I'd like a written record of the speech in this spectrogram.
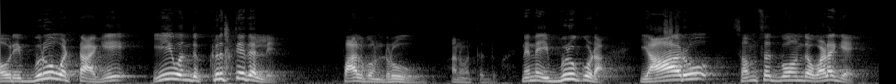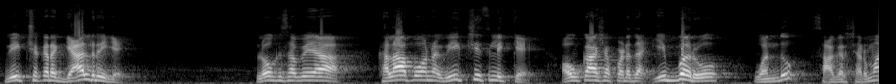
ಅವರಿಬ್ಬರೂ ಒಟ್ಟಾಗಿ ಈ ಒಂದು ಕೃತ್ಯದಲ್ಲಿ ಪಾಲ್ಗೊಂಡ್ರು ಅನ್ನುವಂಥದ್ದು. ನಿನ್ನೆ ಇಬ್ಬರೂ ಕೂಡ ಯಾರು ಸಂಸತ್ ಭವನದ ಒಳಗೆ, ವೀಕ್ಷಕರ ಗ್ಯಾಲರಿಗೆ ಲೋಕಸಭೆಯ ಕಲಾಪವನ್ನು ವೀಕ್ಷಿಸಲಿಕ್ಕೆ ಅವಕಾಶ ಪಡೆದ ಇಬ್ಬರು, ಒಂದು ಸಾಗರ್ ಶರ್ಮಾ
